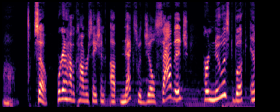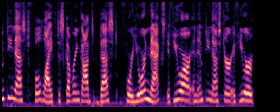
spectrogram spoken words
Um, so we're going to have a conversation up next with Jill Savage. Her newest book, Empty Nest Full Life Discovering God's Best for Your Next. If you are an empty nester, if you are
